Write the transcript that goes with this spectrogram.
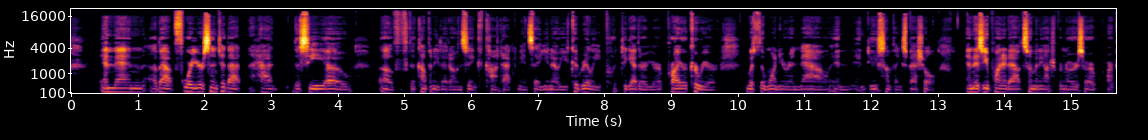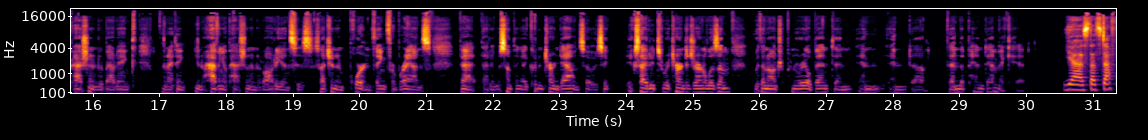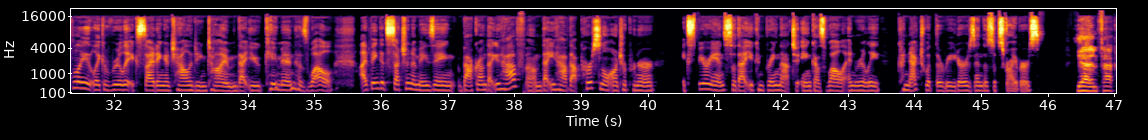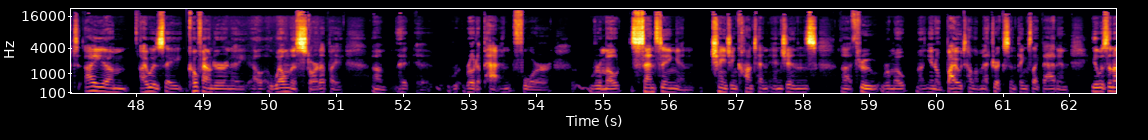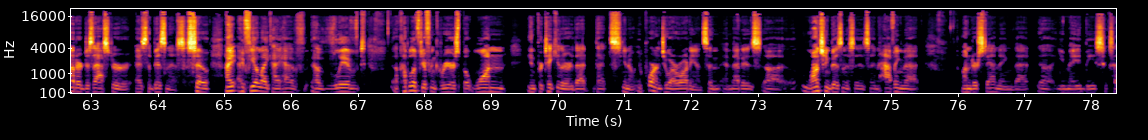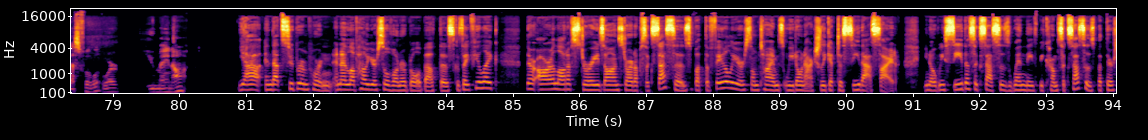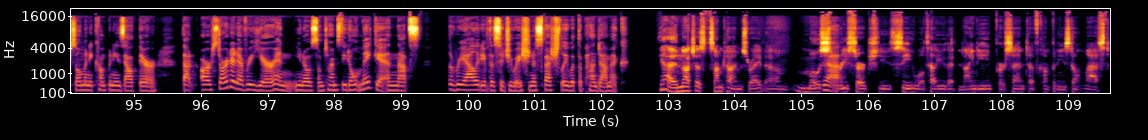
And then about four years into that, had the CEO of the company that owns Inc. contact me and say, you know, you could really put together your prior career with the one you're in now and, and do something special and as you pointed out, so many entrepreneurs are are passionate about Inc, and I think you know having a passionate audience is such an important thing for brands that that it was something I couldn't turn down. So I was excited to return to journalism with an entrepreneurial bent, and and and uh, then the pandemic hit. Yes, that's definitely like a really exciting and challenging time that you came in as well. I think it's such an amazing background that you have, um, that you have that personal entrepreneur experience so that you can bring that to Inc as well and really connect with the readers and the subscribers. Yeah, in fact, I um, I was a co-founder in a, a wellness startup. I um, had, uh, wrote a patent for remote sensing and changing content engines uh, through remote, uh, you know, biotelemetrics and things like that. And it was an utter disaster as a business. So I, I feel like I have have lived a couple of different careers, but one in particular that that's you know important to our audience, and and that is uh, launching businesses and having that understanding that uh, you may be successful or you may not. Yeah, and that's super important. And I love how you're so vulnerable about this because I feel like there are a lot of stories on startup successes, but the failure sometimes we don't actually get to see that side. You know, we see the successes when they've become successes, but there's so many companies out there that are started every year and, you know, sometimes they don't make it. And that's the reality of the situation, especially with the pandemic. Yeah, and not just sometimes, right? Um, most yeah. research you see will tell you that 90% of companies don't last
